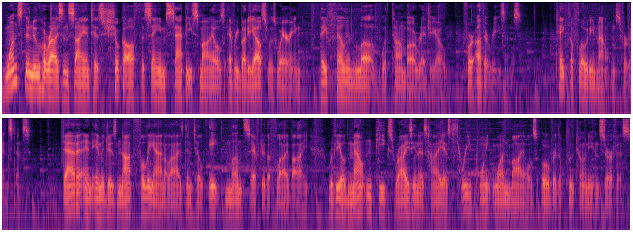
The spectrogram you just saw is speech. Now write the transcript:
Once the New Horizons scientists shook off the same sappy smiles everybody else was wearing, they fell in love with Tombaugh Regio for other reasons. Take the floating mountains, for instance. Data and images not fully analyzed until eight months after the flyby revealed mountain peaks rising as high as 3.1 miles over the Plutonian surface.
